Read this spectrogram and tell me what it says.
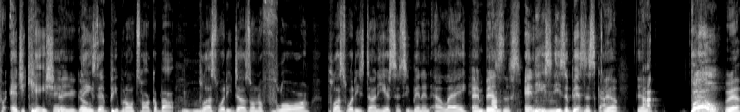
for education, There you go. things that people don't talk about, Mm-hmm. plus what he does on the floor, plus what he's done here since he's been in LA. And business. and he's he's a business guy. Yep, yep. I- boom. Yeah,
